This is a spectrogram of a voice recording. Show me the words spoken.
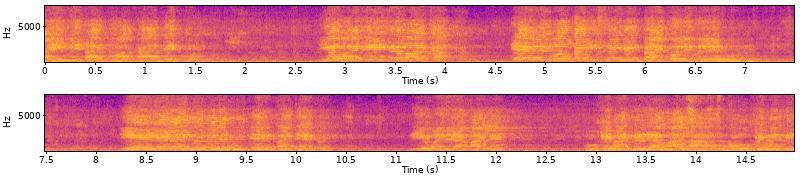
అయింది తక్కువ కానీ ఎక్కువ. ఇక బయట ఇక్కడ వాళ్ళక ఏమైనా మొత్తం ఇచ్చినా కానీ బ్యాంక్ వాళ్ళు ఇతరులేవు ఏడు వేల ఐదు వందల ముఖ్య బయట అంటాడు ఎవరిని రమ్మాలి ముఖ్యమంత్రి రమ్మాలా ఉప ముఖ్యమంత్రి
